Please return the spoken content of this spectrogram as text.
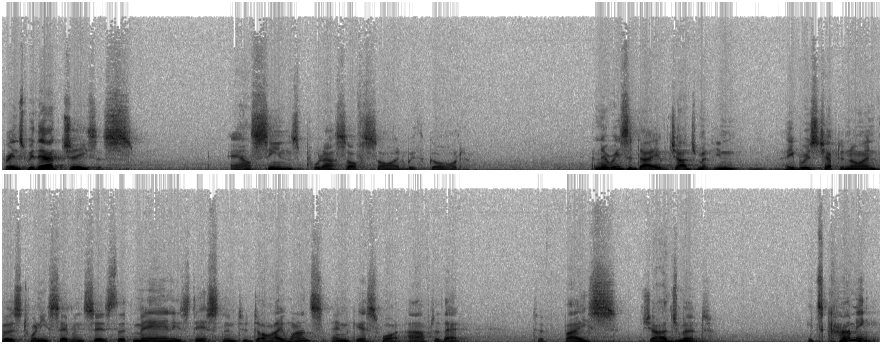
Friends, without Jesus, our sins put us offside with God. And there is a day of judgment. In Hebrews chapter 9, verse 27 says that man is destined to die once, and guess what? After that, to face judgment. It's coming.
